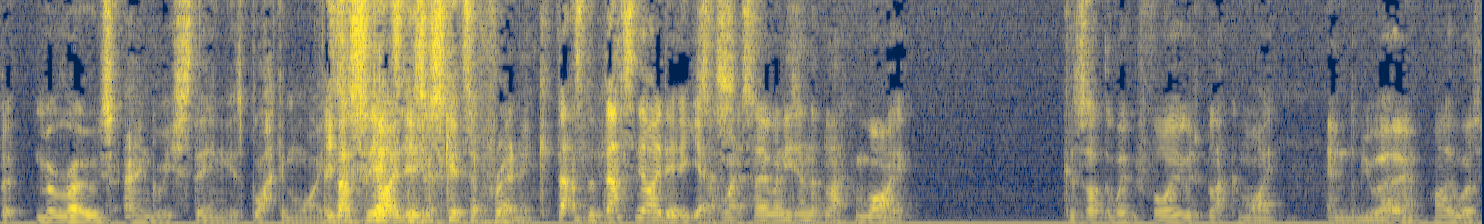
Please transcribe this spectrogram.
but Moreau's angry Sting is black and white. He's, that's a, the schiz- idea. he's a schizophrenic. That's the that's the idea. Yes. So, when- so when he's in the black and white, because like the week before he was black and white NWO Hollywood,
